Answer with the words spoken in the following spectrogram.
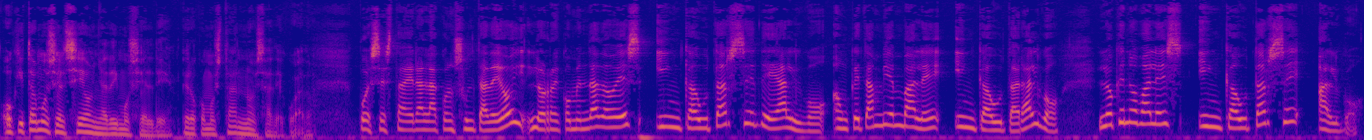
O quitamos el se o añadimos el de, pero como está no es adecuado. Pues esta era la consulta de hoy. Lo recomendado es incautarse de algo, aunque también vale incautar algo. Lo que no vale es incautarse algo.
